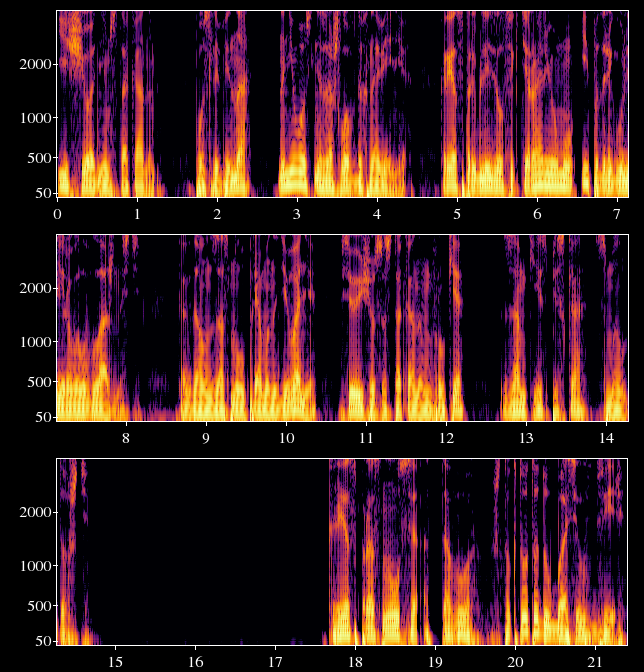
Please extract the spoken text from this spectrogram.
еще одним стаканом. После вина на него снизошло вдохновение. Крес приблизился к террариуму и подрегулировал влажность. Когда он заснул прямо на диване, все еще со стаканом в руке, замки из песка смыл дождь. Крес проснулся от того, что кто-то дубасил в дверь.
